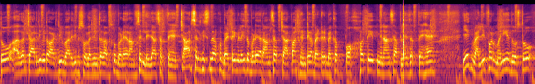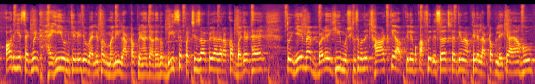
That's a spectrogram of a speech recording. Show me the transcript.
तो अगर चार जीबी तो आठ जी बी बारह जी बी सोलह जी तक आप इसको बड़े आराम से ले जा सकते हैं। चार सेल के अंदर आपको बैटरी मिलेगी तो बड़े आराम से आप चार पाँच घंटे का बैटरी बैकअप बहुत ही इतमान से आप ले सकते हैं। ये एक वैल्यू फॉर मनी है दोस्तों, और ये सेगमेंट है ही उनके लिए जो वैल्यू फॉर मनी लैपटॉप लेना चाहते हैं। तो 20 से पच्चीस हज़ार रुपये अगर आपका बजट है तो ये मैं बड़े ही मुश्किल से मतलब छाट के आपके लिए काफ़ी रिसर्च करके मैं आपके लिए लैपटॉप लेके आया हूँ।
